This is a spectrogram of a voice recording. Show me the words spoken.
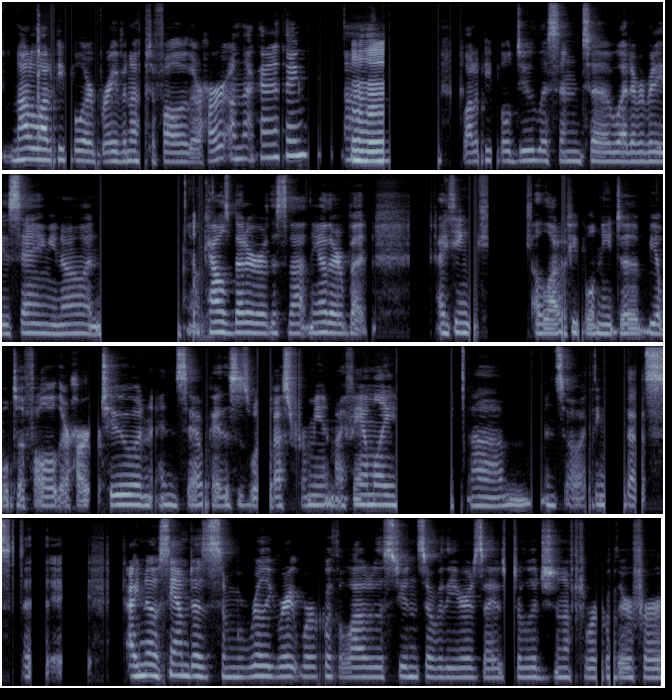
not a lot of people are brave enough to follow their heart on that kind of thing. Um, Mhm. A lot of people do listen to what everybody is saying, you know, and you know, Cal's better, this, that, and the other. But I think a lot of people need to be able to follow their heart too, and and say, okay, this is what's best for me and my family. Um, and so I think that's. I know Sam does some really great work with a lot of the students over the years. I was privileged enough to work with her for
